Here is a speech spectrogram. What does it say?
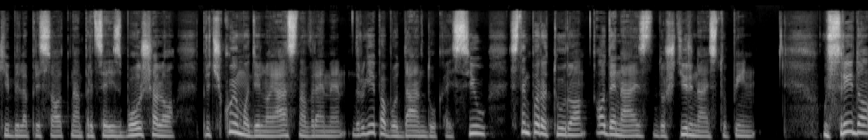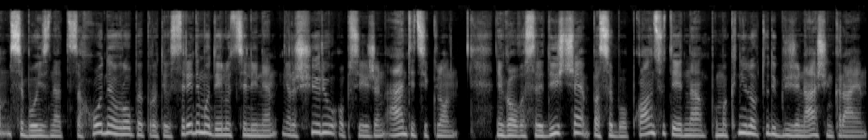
ki je bila prisotna, precej izboljšalo, pričakujemo delno jasno vreme, druge pa bo dan dokaj siv s temperaturo od 11 do 14 stopinj. V sredo se bo iznad zahodne Evrope proti srednjemu delu celine razširil obsežen anticiklon. Njegovo središče pa se bo ob koncu tedna pomaknilo tudi bliže našim krajem.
